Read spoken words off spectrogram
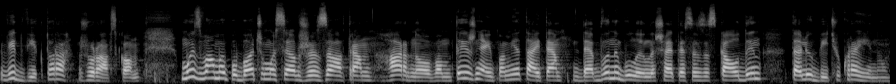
від Віктора Журавського. Ми з вами побачимося вже завтра. Гарного вам тижня і пам'ятайте, де б ви не були, лишайтеся з СК 1 та любіть Україну.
